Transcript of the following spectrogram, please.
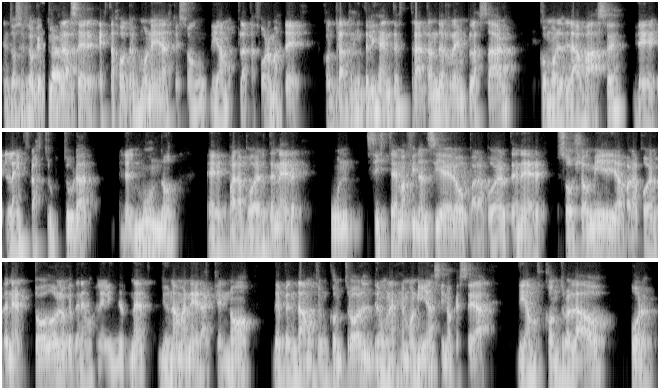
Entonces, lo que trata de hacer estas otras monedas, que son, digamos, plataformas de contratos inteligentes, tratan de reemplazar como la base de la infraestructura del mundo eh, para poder tener un sistema financiero, para poder tener social media, para poder tener todo lo que tenemos en el Internet de una manera que no dependamos de un control, de una hegemonía, sino que sea, digamos, controlado por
